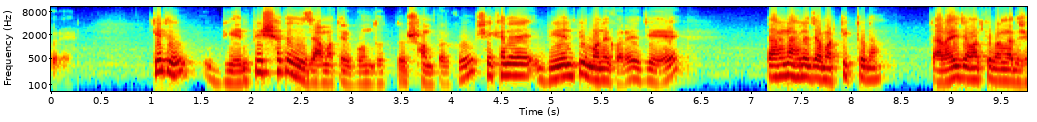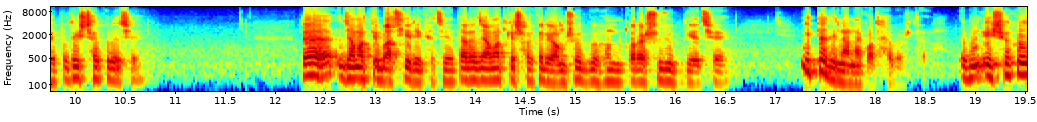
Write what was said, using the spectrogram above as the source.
করে। কিন্তু বিএনপির সাথে যে জামাতের বন্ধুত্ব সম্পর্ক, সেখানে বিএনপি মনে করে যে তারা না হলে জামাত টিকতো না। তারাই জামাতকে বাংলাদেশে প্রতিষ্ঠা করেছে। তারা জামাতকে বাঁচিয়ে রেখেছে, তারা জামাতকে সরকারি অংশগ্রহণ করার সুযোগ দিয়েছে, ইত্যাদি নানা কথাবার্তা। এবং এই সকল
